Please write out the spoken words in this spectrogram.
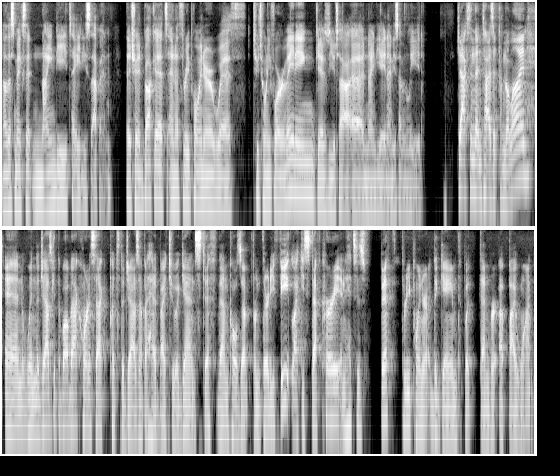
Now, this makes it 90 to 87. They trade buckets, and a three pointer with 224 remaining gives Utah a 98 97 lead. Jackson then ties it from the line, and when the Jazz get the ball back, Hornacek puts the Jazz up ahead by two again. Stith then pulls up from 30 feet like he's Steph Curry and hits his fifth three pointer of the game to put Denver up by one,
